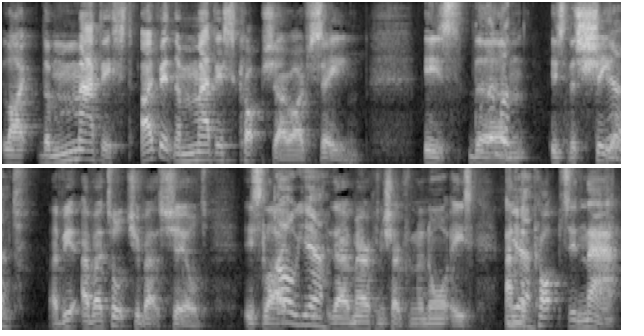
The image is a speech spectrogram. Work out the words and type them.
like the maddest. I think the maddest cop show I've seen is the um, is the Shield. Yeah. Have you have I talked to you about the Shield? It's like Oh, yeah. the American show from the noughties, and Yeah. the cops in that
